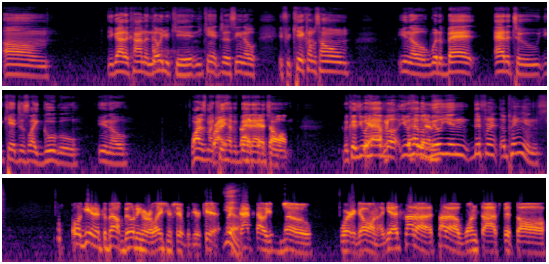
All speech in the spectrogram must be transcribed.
Um, you got to kind of know your kid, you can't just, you know, if your kid comes home, you know, with a bad attitude, you can't just like Google, you know, why does my Right. kid have a bad catch attitude? Because you Yeah, have I mean, a you have a million different opinions. Well, again, it's about building a relationship with your kid. Like, Yeah. that's how you know where to go on it. Yeah, it's not a it's not a one size fits all.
